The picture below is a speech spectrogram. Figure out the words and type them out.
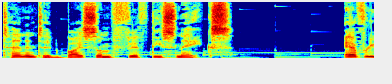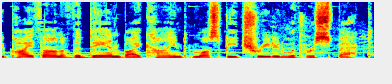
tenanted by some 50 snakes. Every python of the Danbai kind must be treated with respect,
